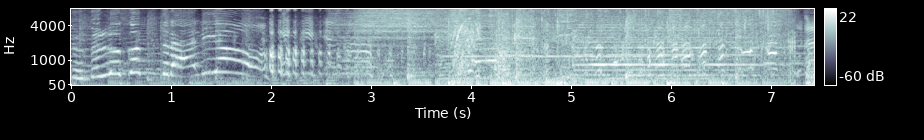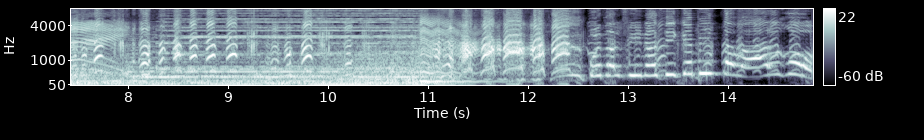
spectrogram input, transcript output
todo lo contrario. Pues al final sí que pintaba algo.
